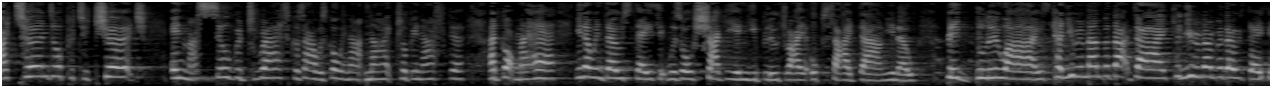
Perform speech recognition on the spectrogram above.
I turned up at a church in my silver dress because I was going out nightclubbing after. I'd got my hair, you know, in those days it was all shaggy and you blew dry it upside down, you know, big blue eyes. Can you remember that, Di? Can you remember those days?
